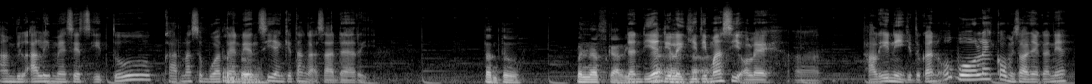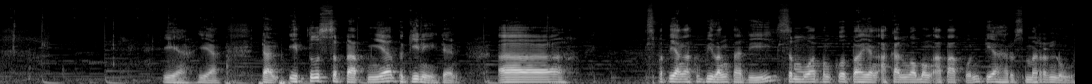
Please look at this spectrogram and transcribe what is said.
ambil alih message itu karena sebuah Tentu. tendensi yang kita nggak sadari. Tentu. Benar sekali. Dan dia dilegitimasi oleh eh, hal ini gitu kan. Oh boleh kok misalnya kan ya. Iya, iya. Dan itu sebabnya begini, Dan. Eh, seperti yang aku bilang tadi, semua pengkhotbah yang akan ngomong apa pun, dia harus merenung.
